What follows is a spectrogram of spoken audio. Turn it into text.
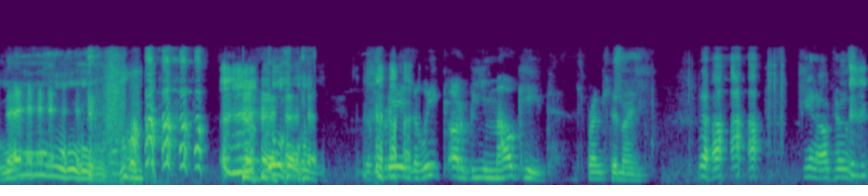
Ooh. The phrase leak or be malkied springs to mind. you know, because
